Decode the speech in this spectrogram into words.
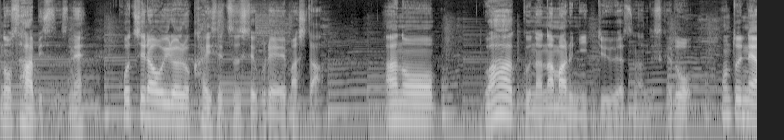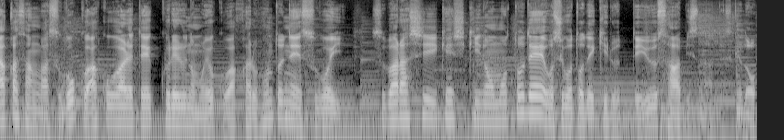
のサービスですね。こちらをいろいろ解説してくれました。あのワーク702っていうやつなんですけど本当にね赤さんがすごく憧れてくれるのもよくわかる。本当にねすごい素晴らしい景色のもとでお仕事できるっていうサービスなんですけど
